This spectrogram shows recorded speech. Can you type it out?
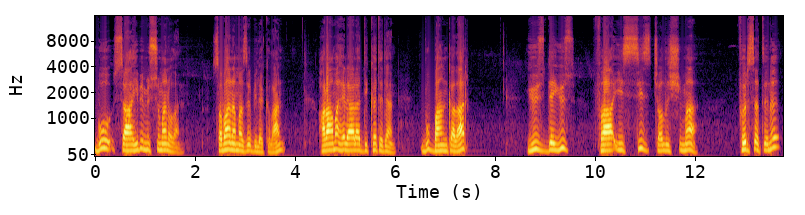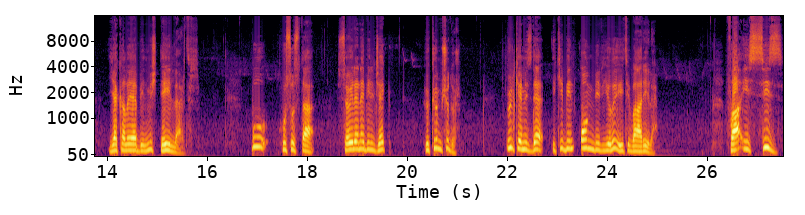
bu sahibi Müslüman olan, sabah namazı bile kılan, harama helala dikkat eden bu bankalar yüzde yüz faizsiz çalışma fırsatını yakalayabilmiş değillerdir. Bu hususta söylenebilecek hüküm şudur. Ülkemizde 2011 yılı itibariyle faizsiz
